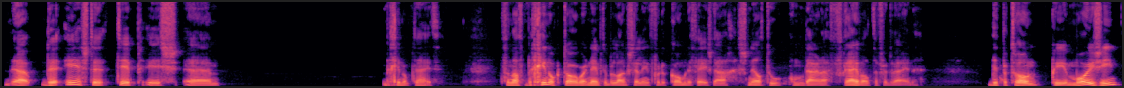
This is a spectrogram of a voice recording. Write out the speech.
Nou, de eerste tip is ehm, begin op tijd. Vanaf begin oktober neemt de belangstelling voor de komende feestdagen snel toe om daarna vrijwel te verdwijnen. Dit patroon kun je mooi zien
